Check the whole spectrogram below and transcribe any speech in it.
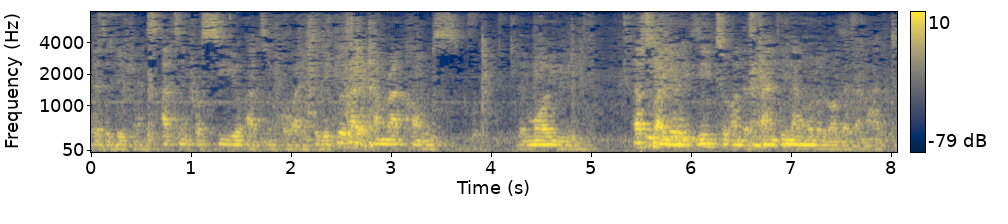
There's a difference. Acting for CU, acting for wide. So the closer the camera comes, the more you that's why you need to understand inner monologue as an actor.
